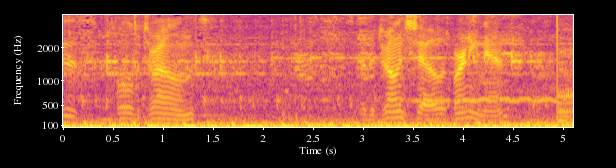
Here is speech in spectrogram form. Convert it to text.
boxes full of drones for the drone show at Burning Man.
